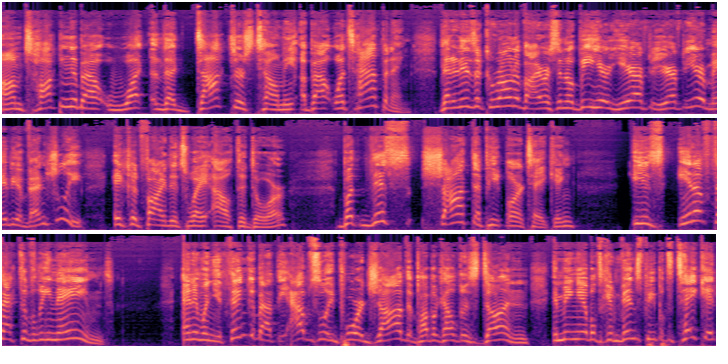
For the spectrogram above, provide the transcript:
I'm talking about what the doctors tell me about what's happening. That it is a coronavirus and it'll be here year after year after year. Maybe eventually it could find its way out the door. But this shot that people are taking is ineffectively named. And when you think about the absolutely poor job that public health has done in being able to convince people to take it,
